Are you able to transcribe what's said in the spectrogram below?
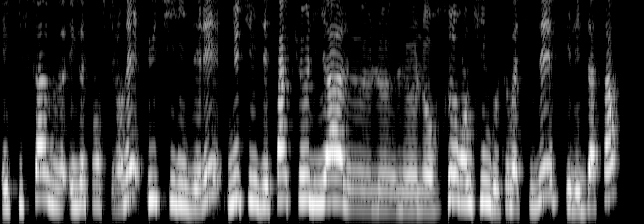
et qui savent exactement ce qu'il en est. Utilisez-les. N'utilisez pas que l'IA, le, re-ranking automatisé et les data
